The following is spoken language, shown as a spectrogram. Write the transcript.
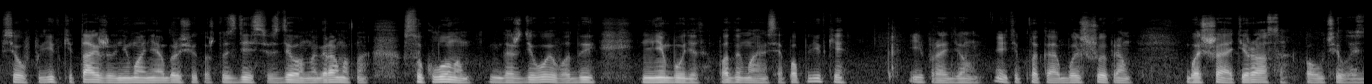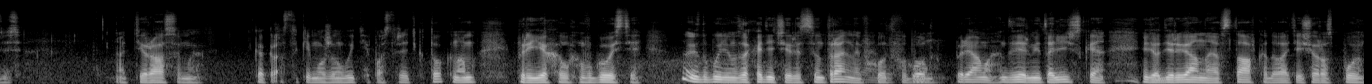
Все в плитке. Также внимание обращу, то, что здесь все сделано грамотно, с уклоном. Дождевой воды не будет. Поднимаемся по плитке и пройдем. Видите, такая большой, прям большая терраса получилась здесь. От террасы мы как раз таки можем выйти и посмотреть, кто к нам приехал в гости. Ну и будем заходить через центральный вход в дом. Прямо дверь металлическая, идет деревянная вставка. Давайте еще раз по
